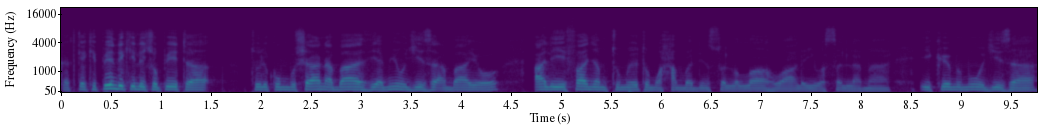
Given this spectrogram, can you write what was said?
Katika kipindi kilichopita tulikumbushana baadhi ya miujiza ambayo aliifanya mtume wetu muhammadin salllahu alaihi wasalama ikiwemo muujiza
